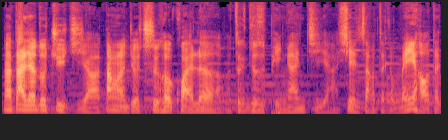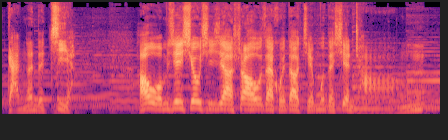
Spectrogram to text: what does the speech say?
那大家都聚集啊，当然就吃喝快乐啊，这个就是平安祭啊，献上这个美好的感恩的祭啊。好，我们先休息一下，稍后再回到节目的现场。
